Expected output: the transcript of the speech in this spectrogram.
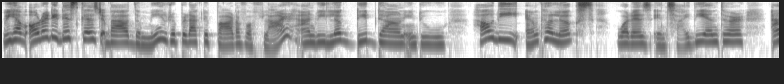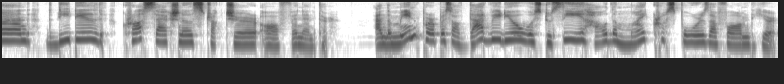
We have already discussed about the male reproductive part of a flower and we looked deep down into how the anther looks, what is inside the anther, and the detailed cross-sectional structure of an anther. And the main purpose of that video was to see how the microspores are formed here.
